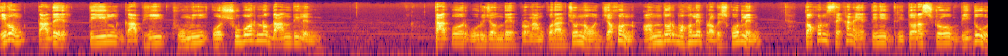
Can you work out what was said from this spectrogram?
এবং তাদের তিল, গাভী, ভূমি ও সুবর্ণ দান দিলেন। তারপর গুরুজনদের প্রণাম করার জন্য যখন অন্দর মহলে প্রবেশ করলেন, তখন সেখানে তিনি ধৃতরাষ্ট্র, বিদুর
